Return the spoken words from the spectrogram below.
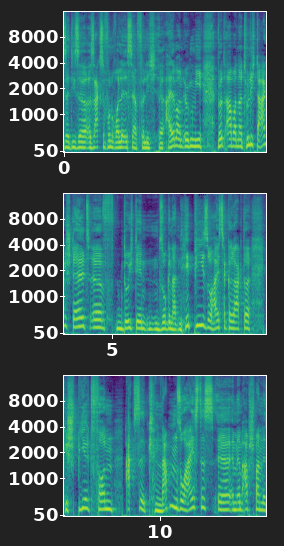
diese, diese Saxophonrolle ist ja völlig äh, albern irgendwie, wird aber natürlich dargestellt äh, durch den sogenannten Hippie, so heißt der Charakter, gespielt von Axel Knappen, so heißt es äh, im, im Abspann,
